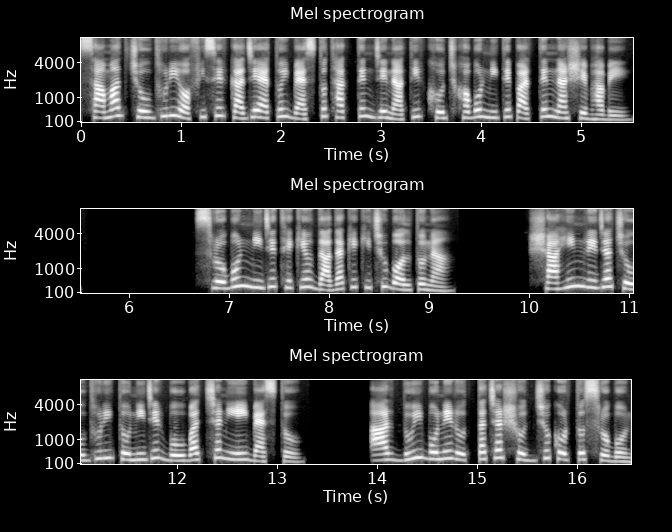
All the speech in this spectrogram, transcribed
সামাদ চৌধুরী অফিসের কাজে এতই ব্যস্ত থাকতেন যে নাতির খোঁজ খবর নিতে পারতেন না সেভাবে। শ্রবণ নিজে থেকেও দাদাকে কিছু বলতো না। শাহিন রেজা চৌধুরী তো নিজের বউবাচ্চা নিয়েই ব্যস্ত। আর দুই বোনের অত্যাচার সহ্য করত শ্রবণ।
